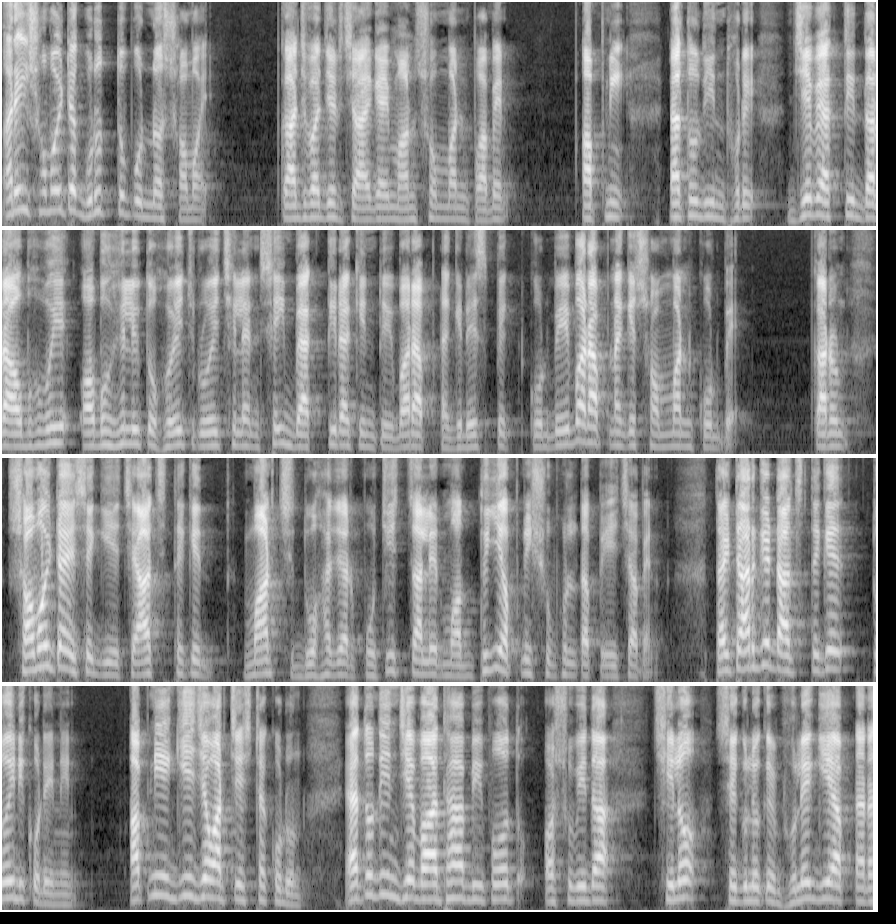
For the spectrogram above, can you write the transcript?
আর এই সময়টা গুরুত্বপূর্ণ সময়। কাজবাজের জায়গায় মান সম্মান পাবেন। আপনি এতদিন ধরে যে ব্যক্তির দ্বারা অবহে- অবহেলিত হয়ে রয়েছিলেন, সেই ব্যক্তিরা কিন্তু এবার আপনাকে রেসপেক্ট করবে, এবার আপনাকে সম্মান করবে। কারণ সময়টা এসে গিয়েছে, আজ থেকে মার্চ দু হাজার পঁচিশ সালের মধ্যেই আপনি সুফলটা পেয়ে যাবেন। তাই টার্গেট আজ থেকে তৈরি করে নিন। আপনি এগিয়ে যাওয়ার চেষ্টা করুন। এতদিন যে বাধা, বিপদ, অসুবিধা ছিল সেগুলোকে ভুলে গিয়ে আপনারা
